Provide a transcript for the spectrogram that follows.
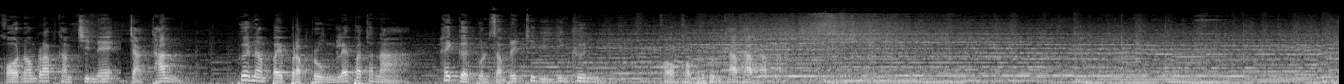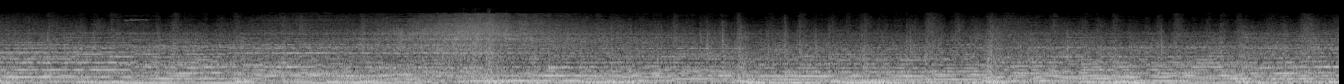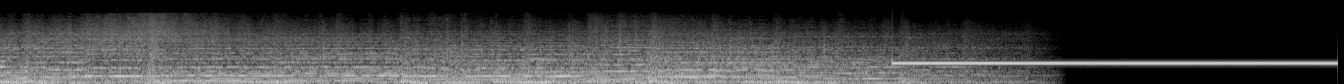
ขอน้อมรับคำชี้แนะจากท่าน เพื่อนำไปปรับปรุงและพัฒนาให้เกิดผลสำเร็จที่ดียิ่งขึ้น ขอขอบพระคุณครับ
